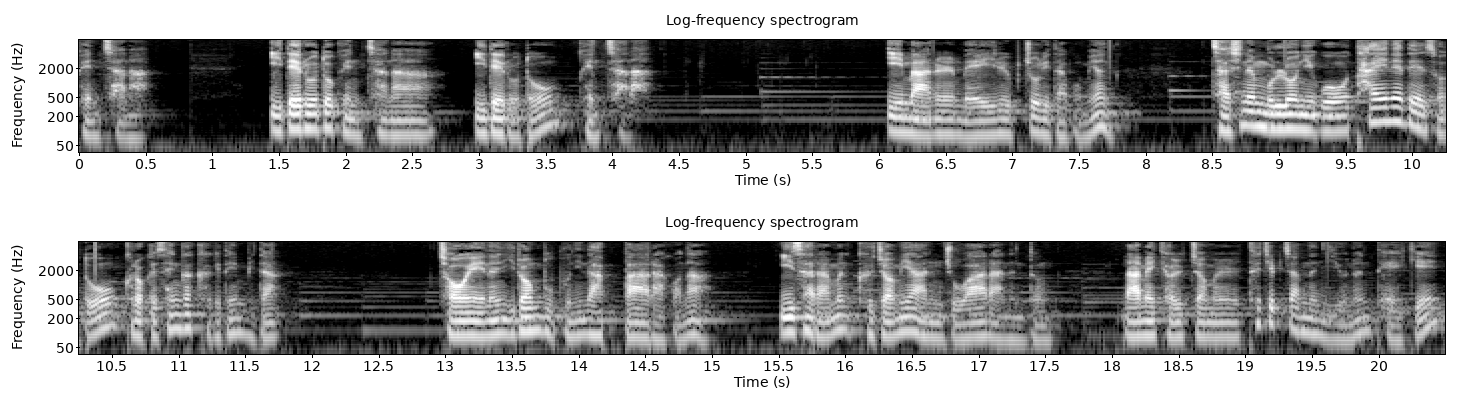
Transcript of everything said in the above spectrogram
괜찮아. 이대로도 괜찮아. 이대로도 괜찮아. 이 말을 매일 읊조리다 보면 자신은 물론이고 타인에 대해서도 그렇게 생각하게 됩니다. 저 애는 이런 부분이 나빠라거나 이 사람은 그 점이 안 좋아라는 등 남의 결점을 트집 잡는 이유는 대개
